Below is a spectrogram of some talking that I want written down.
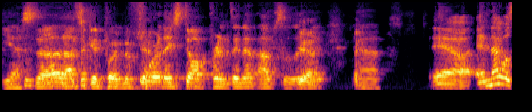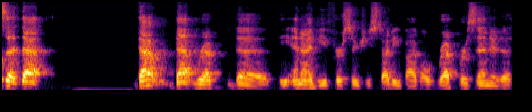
Yes, that, that's a good point. Before they stop printing it, absolutely. Yeah. Yeah. yeah and that was that that that that rep the the niv first century study bible represented a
